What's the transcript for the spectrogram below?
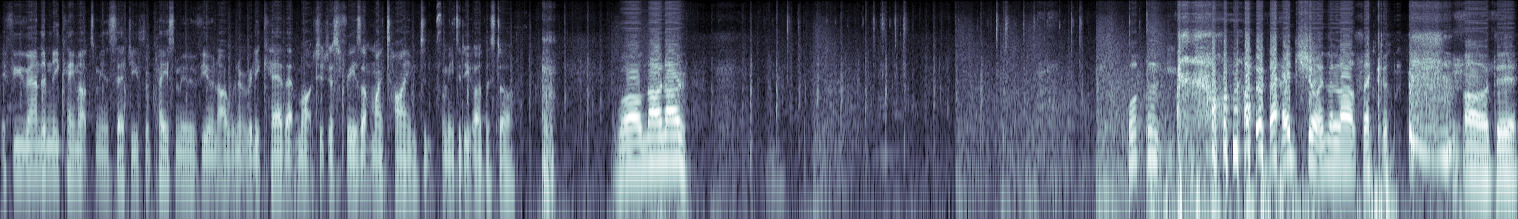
If you randomly came up to me and said you've replaced me with you and I wouldn't really care that much, it just frees up my time to, for me to do other stuff. Well, no, no. What the? oh no, a headshot in the last second. oh dear.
